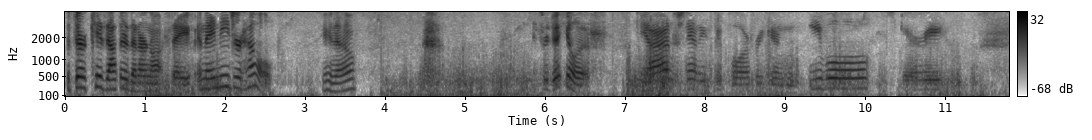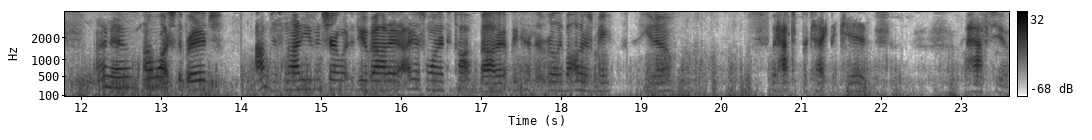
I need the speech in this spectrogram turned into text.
But there are kids out there that are not safe and they need your help, you know? It's ridiculous. Yeah, I understand these people are freaking evil, scary. I know. I watched The Bridge. I'm just not even sure what to do about it. I just wanted to talk about it because it really bothers me. You know? We have to protect the kids. We have to.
